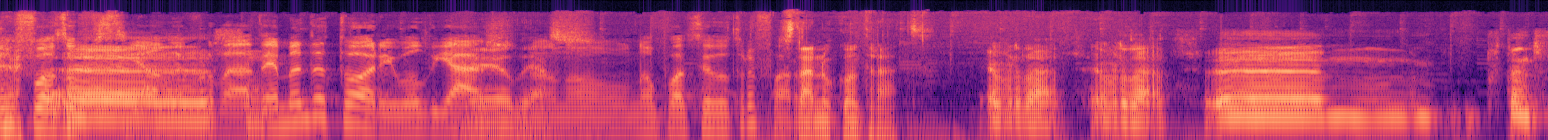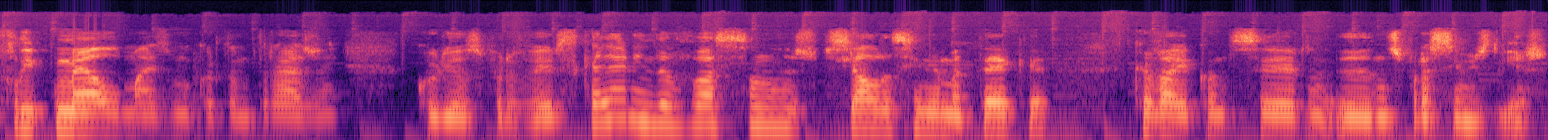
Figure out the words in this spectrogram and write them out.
a voz oficial, é Ah, verdade. sim. É mandatório, aliás. É, aliás. Não, não, não pode ser de outra forma. Está no contrato. É verdade, é verdade. Portanto, Filipe Melo, mais uma curta-metragem, curioso para ver. Se calhar ainda vou à sessão especial da Cinemateca que vai acontecer eh, nos próximos dias.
